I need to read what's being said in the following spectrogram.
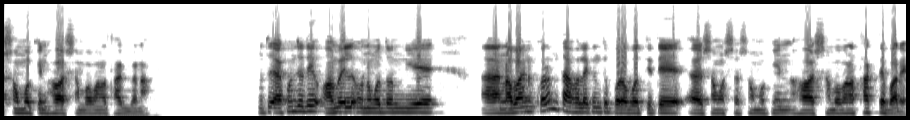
সম্মুখীন হওয়ার সম্ভাবনা থাকবে না। কিন্তু এখন যদি অমিল অনুমোদন নিয়ে নবায়ন করেন, তাহলে কিন্তু পরবর্তীতে সমস্যার সম্মুখীন হওয়ার সম্ভাবনা থাকতে পারে।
